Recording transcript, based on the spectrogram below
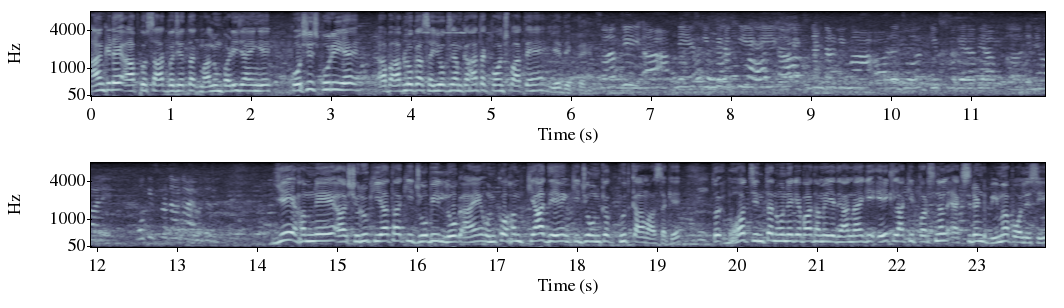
आंकड़े आपको सात बजे तक मालूम पड़ी जाएँगे। कोशिश पूरी है अब आप लोग का सहयोग से हम कहाँ तक पहुँच पाते हैं ये देखते हैं। सौरभ जी आपने स्कीम रखी है कि एक्सीडेंटल बीमा और जो गिफ्ट वगैरह भी आप देने वाले वो किस प्रकार का आयोजन है? ये हमने शुरू किया था कि जो भी लोग आएँ उनको हम क्या दें कि जो उनको खुद काम आ सके। तो बहुत चिंतन होने के बाद हमें ये ध्यान में आया कि एक लाख की पर्सनल एक्सीडेंट बीमा पॉलिसी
